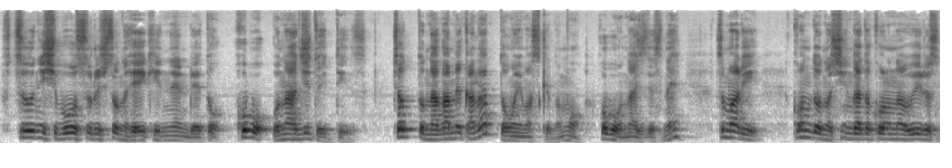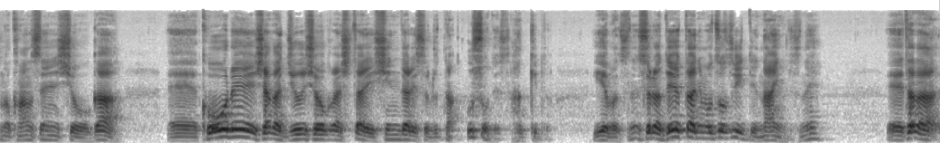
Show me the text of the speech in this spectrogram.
普通に死亡する人の平均年齢とほぼ同じと言っていいです。ちょっと長めかなと思いますけどもほぼ同じですね。つまり今度の新型コロナウイルスの感染症が、えー、高齢者が重症化したり死んだりするのは嘘です。はっきりと言えばですね。それはデータに基づいてないんですね、えー、ただ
